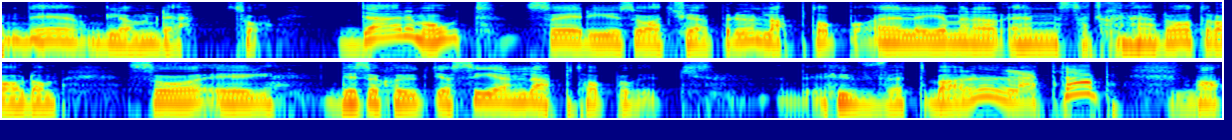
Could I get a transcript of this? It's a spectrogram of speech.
det, glöm det. Så. Däremot så är det ju så att köper du en laptop, eller jag menar en stationär dator av dem, så är det är så sjukt. Jag ser en laptop och huvudet bara, laptop? Mm. Ja.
